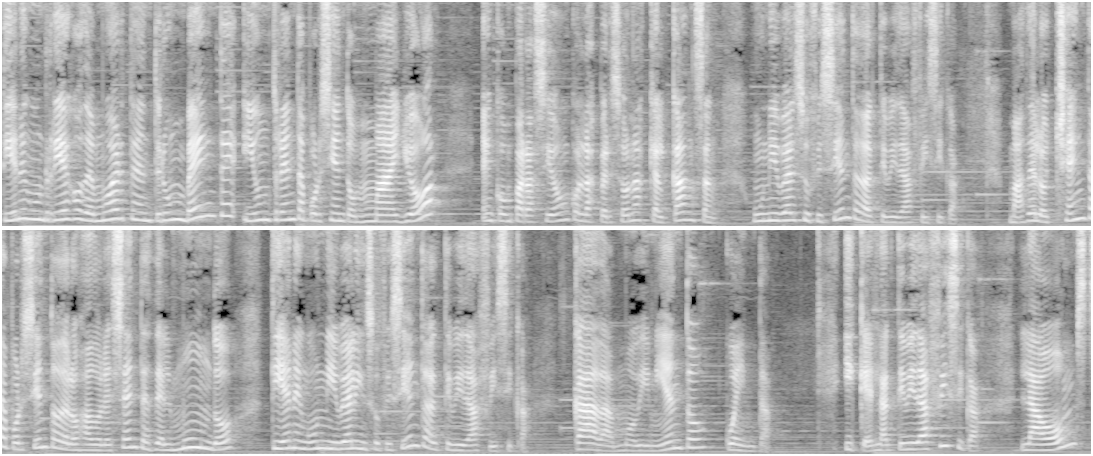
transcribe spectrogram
tienen un riesgo de muerte entre un 20 y un 30% mayor en comparación con las personas que alcanzan un nivel suficiente de actividad física. Más del 80% de los adolescentes del mundo tienen un nivel insuficiente de actividad física. Cada movimiento cuenta. ¿Y qué es la actividad física? La OMS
